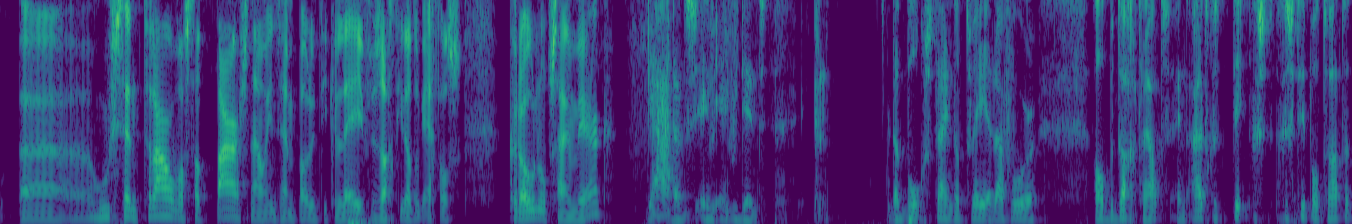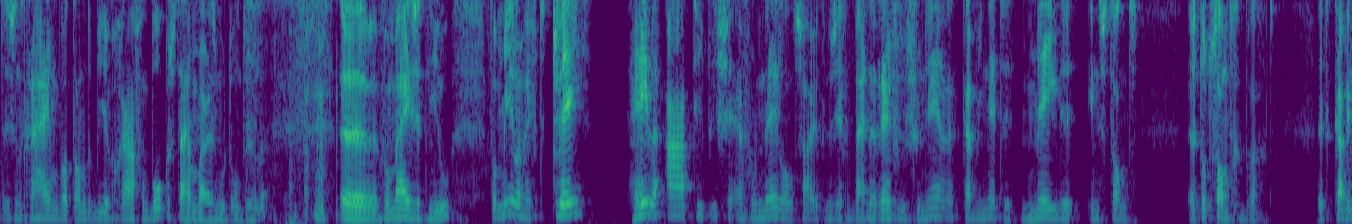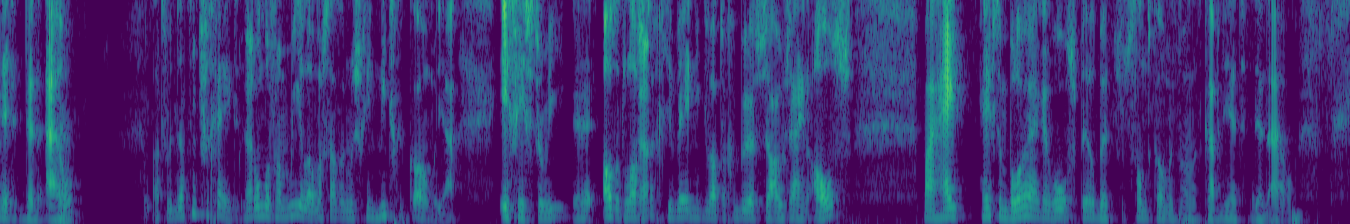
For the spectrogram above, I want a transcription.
hoe centraal was dat paars nou in zijn politieke leven? Zag hij dat ook echt als kroon op zijn werk? Ja, dat is evident. Dat Bolkestein dat twee jaar daarvoor al bedacht had en uitgestippeld had. Dat is een geheim wat dan de biograaf van Bolkestein maar eens moet onthullen. uh, voor mij is het nieuw. Van Mierlo heeft twee hele atypische en voor Nederland zou je kunnen zeggen bijna revolutionaire kabinetten mede in stand, uh, tot stand gebracht. Het kabinet Den Uyl, laten we dat niet vergeten. Zonder Van Mierlo was dat er misschien niet gekomen. Ja, if history, altijd lastig. Je weet niet wat er gebeurd zou zijn als. Maar hij heeft een belangrijke rol gespeeld bij de totstandkoming van het kabinet Den Uyl.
